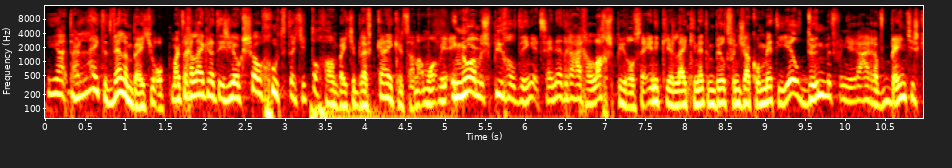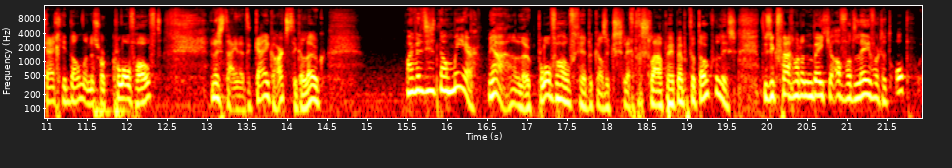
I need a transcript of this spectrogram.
Ja, daar lijkt het wel een beetje op. Maar tegelijkertijd is hij ook zo goed dat je toch wel een beetje blijft kijken. Het zijn allemaal weer enorme spiegeldingen. Het zijn net rare lachspiegels. De ene keer lijkt je net een beeld van Giacometti. Heel dun, met van die rare beentjes krijg je dan. En een soort plofhoofd. En dan sta je naar te kijken. Hartstikke leuk. Maar wat is het nou meer? Ja, een leuk plofhoofd heb ik. Als ik slecht geslapen heb, heb ik dat ook wel eens. Dus ik vraag me dan een beetje af, wat levert het op?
